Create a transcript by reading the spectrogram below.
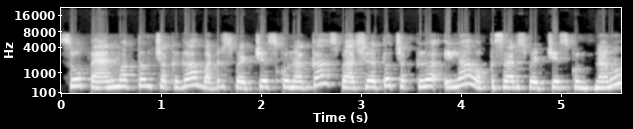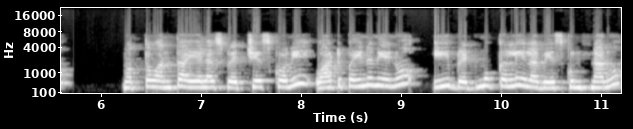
సో ప్యాన్ మొత్తం చక్కగా బటర్ స్ప్రెడ్ చేసుకున్నాక స్పాచులతో చక్కగా ఇలా ఒక్కసారి స్ప్రెడ్ చేసుకుంటున్నాను. మొత్తం అంతా అయ్యేలా స్ప్రెడ్ చేసుకొని వాటిపైన నేను ఈ బ్రెడ్ ముక్కల్ని ఇలా వేసుకుంటున్నాను.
